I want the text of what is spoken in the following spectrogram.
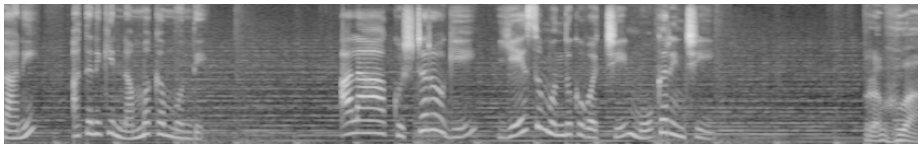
కాని అతనికి నమ్మకం ఉంది. అలా ఆ కుష్ఠరోగి యేసు ముందుకు వచ్చి మోకరించి ప్రభువా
